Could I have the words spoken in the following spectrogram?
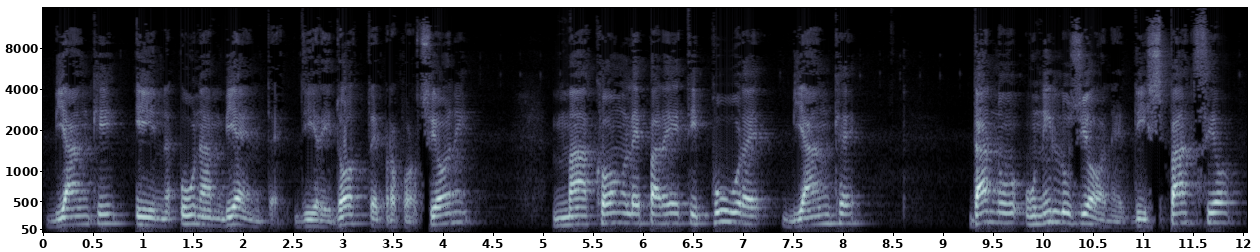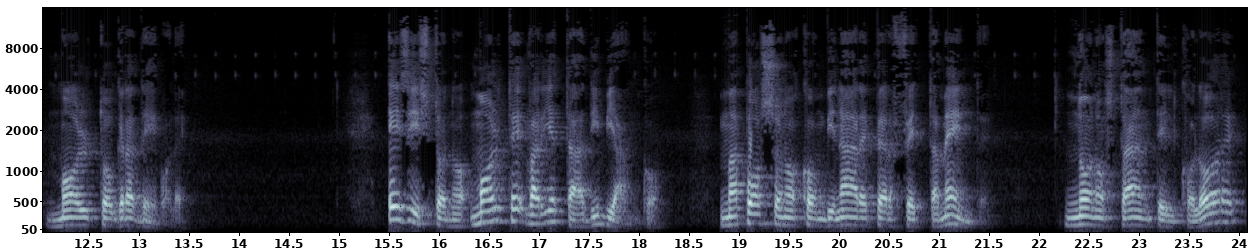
bianchi in un ambiente di ridotte proporzioni ma con le pareti pure bianche danno un'illusione di spazio molto gradevole. Esistono molte varietà di bianco, ma possono combinare perfettamente, nonostante il colore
